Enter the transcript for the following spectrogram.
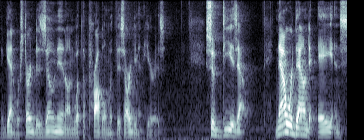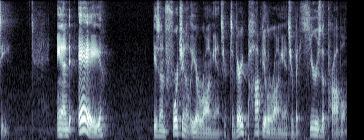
Again, we're starting to zone in on what the problem with this argument here is. So D is out. Now we're down to A and C. And A is unfortunately a wrong answer. It's a very popular wrong answer, but here's the problem.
